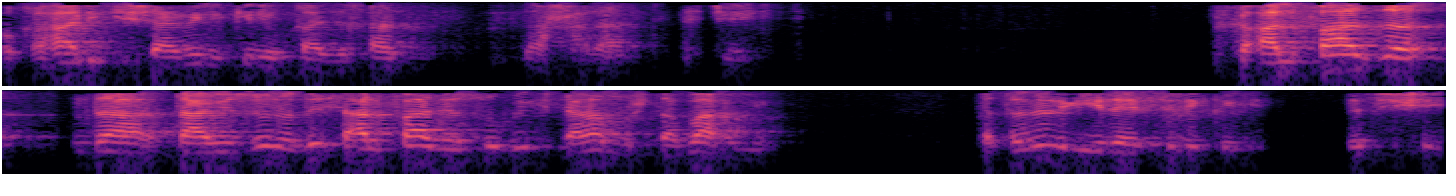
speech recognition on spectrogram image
فقها دي چې شامل کړي او قاضي خان دا حرام دی که الفاظ د تعویذونو د الفاظ سو به چې هغه مشتبه وي په تدلګي د څه لیکي د څه شي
